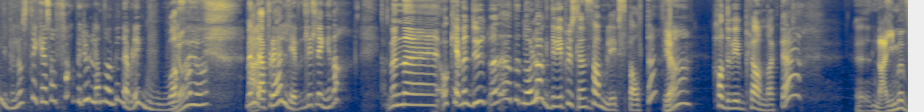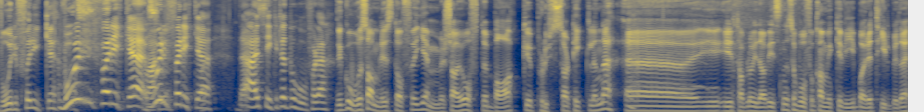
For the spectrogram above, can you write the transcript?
innimellom så tenker jeg sånn Fader ulla, nå begynner jeg å bli god, altså. Ja, ja. Men det er fordi jeg har levd litt lenge, da. Men eh, ok, men du, nå lagde vi plutselig en samlivsspalte. Ja. Hadde vi planlagt det? Eh, Nei, men hvorfor ikke? Hvorfor ikke? Hvorfor ikke? Det er sikkert et behov for det. Det gode samlivsstoffet gjemmer seg jo ofte bak plussartiklene eh, i, i tabloidavisene, så hvorfor kan vi ikke vi bare tilby det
